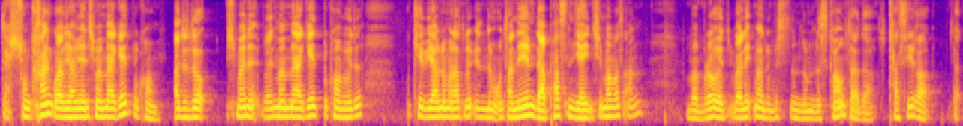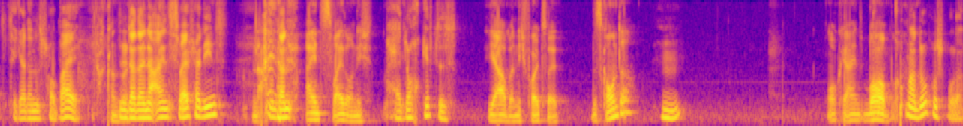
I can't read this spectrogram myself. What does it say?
das ist schon krank, weil wir haben ja nicht mal mehr Geld bekommen. Also so, ich meine, wenn man mehr Geld bekommen würde, okay, wir haben nochmal das Glück, sind im Unternehmen, da passen die eigentlich immer was an. Aber Bro, jetzt überleg mal, du bist in so einem Discounter da, Kassierer, da, Digga, dann ist vorbei. Ach, kann Wenn du da deine 1, 2 verdienst, Nein, und dann- 1, 2 doch nicht. ja doch, gibt es. Ja, aber nicht Vollzeit. Discounter? Mhm. Okay, eins. Boah, Guck mal, Dokus, Bruder.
